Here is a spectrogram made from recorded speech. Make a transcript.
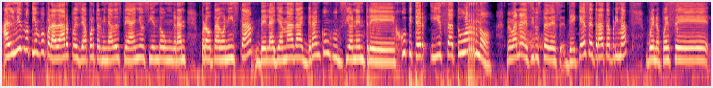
Al mismo tiempo para dar pues ya por terminado este año siendo un gran protagonista de la llamada gran conjunción entre Júpiter y Saturno. Me van a decir ustedes, ¿de qué se trata, prima? Bueno, pues eh,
